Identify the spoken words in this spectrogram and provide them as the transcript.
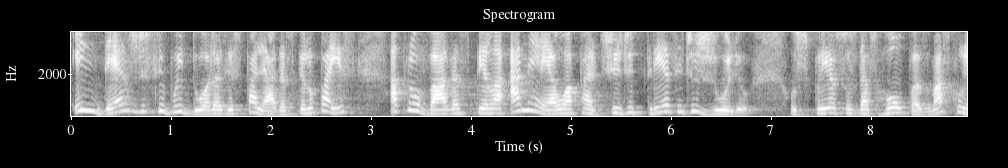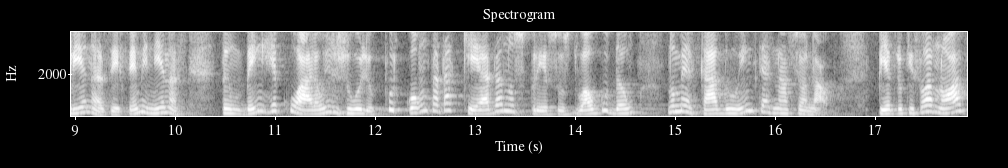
em 10 distribuidoras espalhadas pelo país, aprovadas pela ANEEL a partir de 13 de julho. Os preços das roupas masculinas e femininas também recuaram em julho por conta da queda nos preços do algodão no mercado internacional. Pedro Kislanov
